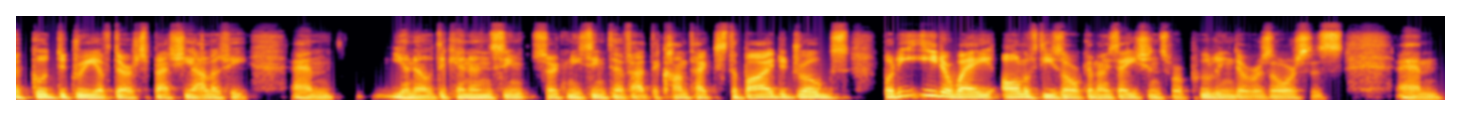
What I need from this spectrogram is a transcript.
a good degree of their speciality. Um, you know, the Kinahan seem, certainly seem to have had the context to buy the drugs, but either way, all of these organizations were pooling their resources. Um,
